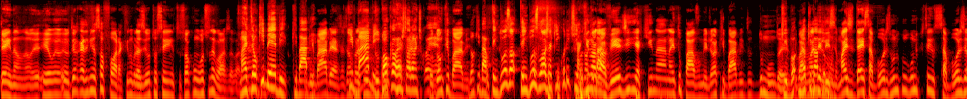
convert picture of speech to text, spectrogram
Tem, não. não. Eu, eu, eu tenho academia só fora. Aqui no Brasil eu tô, sem, tô só com outros negócios agora. Mas tem o que bebe, kebab. Kebab, é. Qual que é o restaurante? O É, Dom Kebab. Dom Kebab. Tem duas, tem duas lojas aqui em Curitiba. Aqui no. Água Verde e aqui na, na Itupava, o melhor kebab do, do mundo. Aí. Que bo- O é uma delícia. Mais de 10 sabores, o único, o único que tem sabores é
